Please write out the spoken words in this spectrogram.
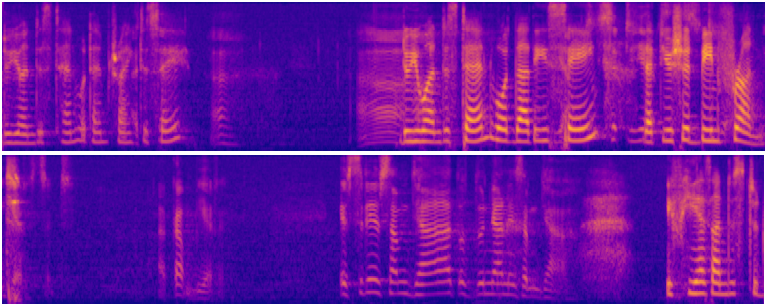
Do you understand what I'm trying to say? Do you understand what that is saying? That you should be in front. Come here. इसने समझा तो दुनिया ने समझा If he has understood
